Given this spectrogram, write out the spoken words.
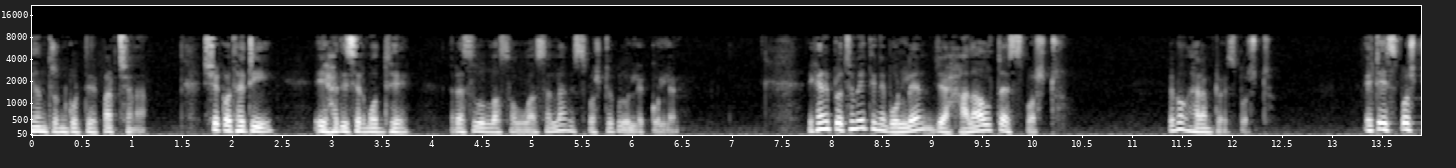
নিয়ন্ত্রণ করতে পারছে না। সে কথাটি এই হাদিসের মধ্যে রাসুল্লাহ সাল্লাহ সাল্লাম স্পষ্ট করে উল্লেখ করলেন। এখানে প্রথমেই তিনি বললেন যে হালালটা স্পষ্ট এবং হারামটা স্পষ্ট। এটা স্পষ্ট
